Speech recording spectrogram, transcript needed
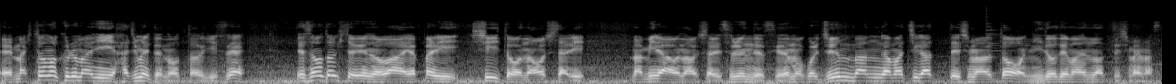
えー、まあ、人の車に初めて乗った時ですね。でその時というのはやっぱりシートを直したり、まあ、ミラーを直したりするんですけどもこれ順番が間違ってしまうと二度手間になってしまいます、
